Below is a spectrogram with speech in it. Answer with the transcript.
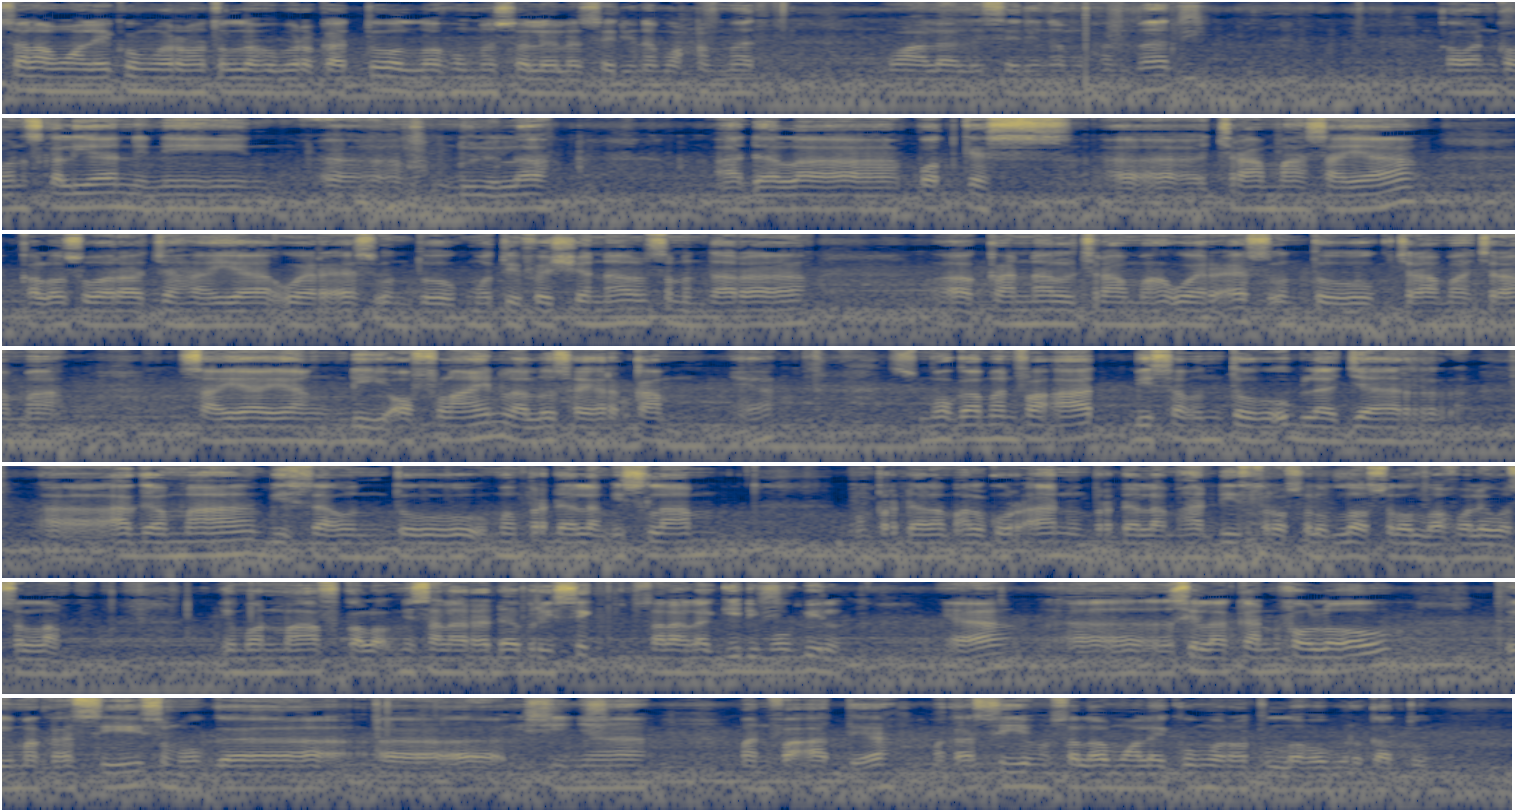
Assalamualaikum warahmatullahi wabarakatuh. Allahumma salli ala Sayyidina Muhammad Wa ala Sayyidina Muhammad. Kawan-kawan sekalian ini uh, Alhamdulillah adalah podcast uh, ceramah saya. Kalau suara cahaya URS untuk motivational Sementara uh, kanal ceramah URS untuk ceramah-ceramah saya yang di offline lalu saya rekam ya semoga manfaat bisa untuk belajar uh, agama bisa untuk memperdalam Islam memperdalam Al-Quran memperdalam hadis Rasulullah Shallallahu Alaihi Wasallam. Ini mohon maaf kalau misalnya rada berisik salah lagi di mobil. Ya uh, silakan follow. Terima kasih. Semoga uh, isinya manfaat ya. Makasih. Wassalamualaikum warahmatullahi wabarakatuh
